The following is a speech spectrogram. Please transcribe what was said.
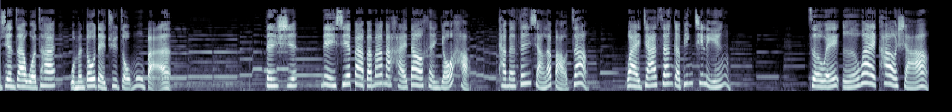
现在我猜，我们都得去走木板。但是，那些爸爸妈妈海盗很友好，他们分享了宝藏，外加三个冰淇淋，作为额外犒赏。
